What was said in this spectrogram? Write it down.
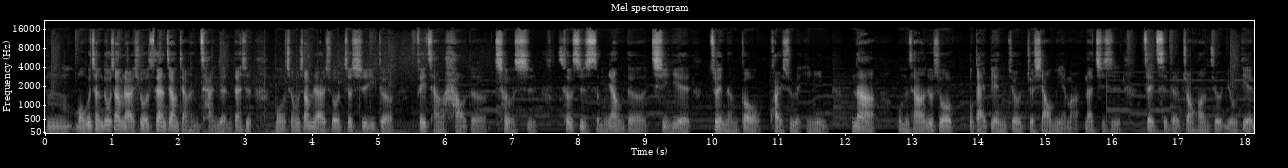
嗯，某个程度上面来说，虽然这样讲很残忍，但是某个程度上面来说，这是一个非常好的测试，测试什么样的企业最能够快速的营运。那我们常常就说不改变就就消灭嘛。那其实这次的状况就有点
